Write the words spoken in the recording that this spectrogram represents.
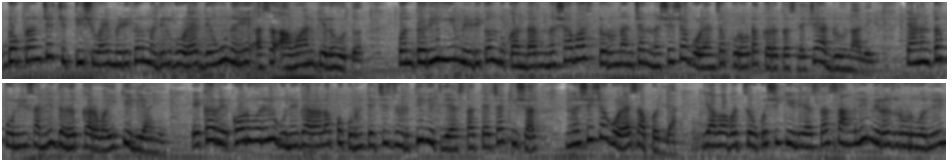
डॉक्टरांच्या चिठ्ठीशिवाय मेडिकलमधील गोळ्या देऊ नये असं आवाहन केलं होतं. पण तरीही मेडिकल दुकानदार नशाबाज तरुणांच्या नशेच्या गोळ्यांचा पुरवठा करत असल्याचे आढळून आले. त्यानंतर पोलिसांनी धडक कारवाई केली आहे. एका रेकॉर्डवरील गुन्हेगाराला पकडून त्याची झडती घेतली असता त्याच्या खिशात नशेच्या गोळ्या सापडल्या. याबाबत चौकशी केली असता सांगली मिरज रोडवरील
